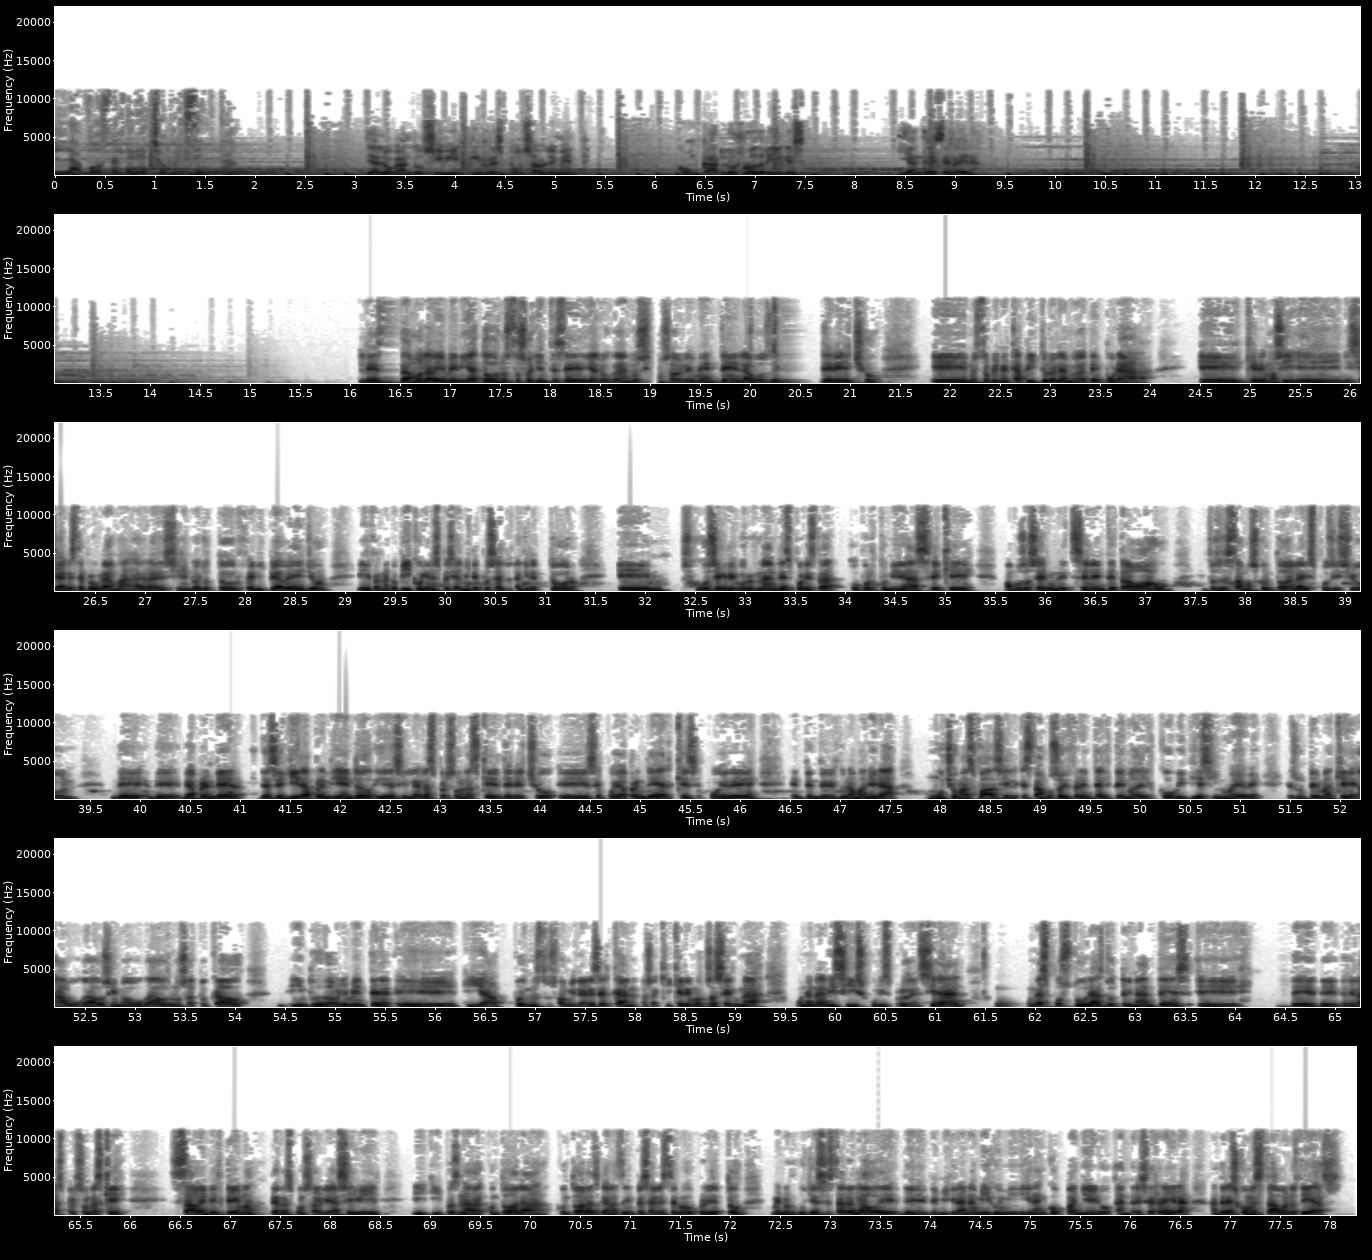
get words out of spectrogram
La voz del derecho presenta. Dialogando civil y responsablemente. Con Carlos Rodríguez y Andrés Herrera. Les damos la bienvenida a todos nuestros oyentes de Dialogando Responsablemente en la voz del derecho, eh, nuestro primer capítulo de la nueva temporada. Eh, queremos eh, iniciar este programa agradeciendo al doctor Felipe Abello, eh, Fernando Pico y en especialmente pues, al, al director José Gregorio Hernández por esta oportunidad. Sé que vamos a hacer un excelente trabajo, entonces estamos con toda la disposición de, de, aprender, de seguir aprendiendo y decirle a las personas que el derecho eh, se puede aprender, que se puede entender de una manera mucho más fácil. Estamos hoy frente al tema del COVID-19. Es un tema que abogados y no abogados nos ha tocado indudablemente eh, y a pues, nuestros familiares cercanos. Aquí queremos hacer una, un análisis jurisprudencial, unas posturas doctrinantes eh, de, de, de las personas que saben del tema de responsabilidad civil y, pues nada, con, toda la, con todas las ganas de empezar este nuevo proyecto, me enorgullece estar al lado de, mi gran amigo y mi gran compañero Andrés Herrera. Andrés, ¿cómo está? Buenos días.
